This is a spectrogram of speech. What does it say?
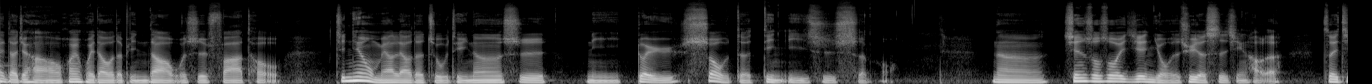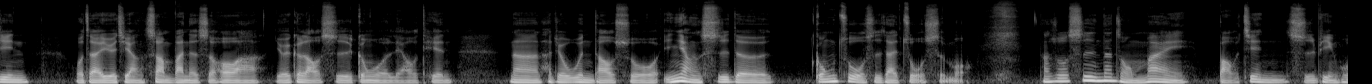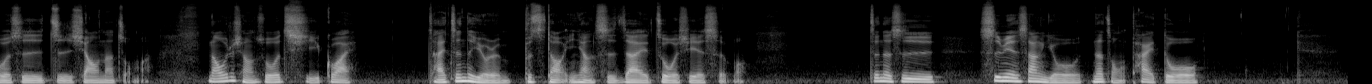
嗨，大家好，欢迎回到我的频道，我是发透。今天我们要聊的主题呢，是你对于瘦的定义是什么？那先说说一件有趣的事情好了。最近我在乐器行上班的时候啊，有一个老师跟我聊天，那他就问到说，营养师的工作是在做什么？他说是那种卖保健食品或者是直销那种嘛。那我就想说，奇怪，还真的有人不知道营养师在做些什么？真的是市面上有那种太多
